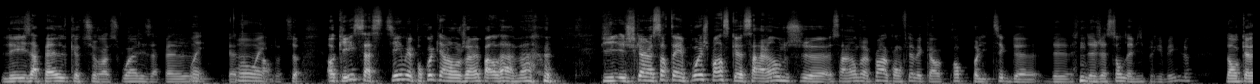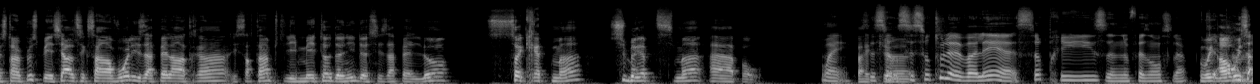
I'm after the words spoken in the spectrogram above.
les appels que tu reçois, les appels Oui. que tu Oui, oui. entends, tout ça. Ok, ça se tient, mais pourquoi qu'ils en ont jamais parlé avant? Puis jusqu'à un certain point, je pense que ça rentre, euh, ça rentre un peu en conflit avec leur propre politique de, de- de gestion de la vie privée. là. Donc euh, c'est un peu spécial, c'est que ça envoie les appels entrants et sortants, puis les métadonnées de ces appels-là secrètement, subrepticement à Apple. Ouais, Fait c'est sur- surtout le volet euh, surprise, nous faisons cela. Oui, ah oui, ah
